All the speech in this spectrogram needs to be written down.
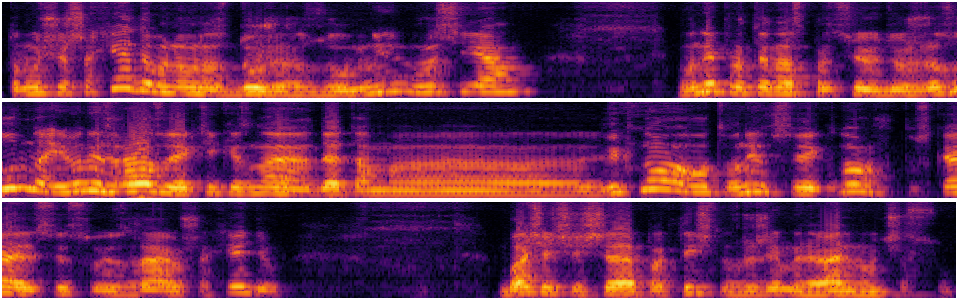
Тому що шахеди вони у нас дуже розумні росіян. Вони проти нас працюють дуже розумно, і вони зразу, як тільки знають, де там е, вікно, от вони в це вікно впускають всю свою зграю шахедів, бачачи ще практично в режимі реального часу.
